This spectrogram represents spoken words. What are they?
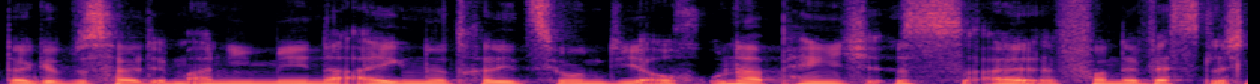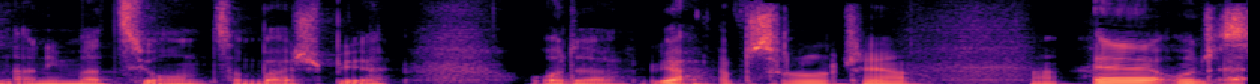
da gibt es halt im Anime eine eigene Tradition, die auch unabhängig ist äh, von der westlichen Animation zum Beispiel. Oder ja. Absolut, ja. ja äh, und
